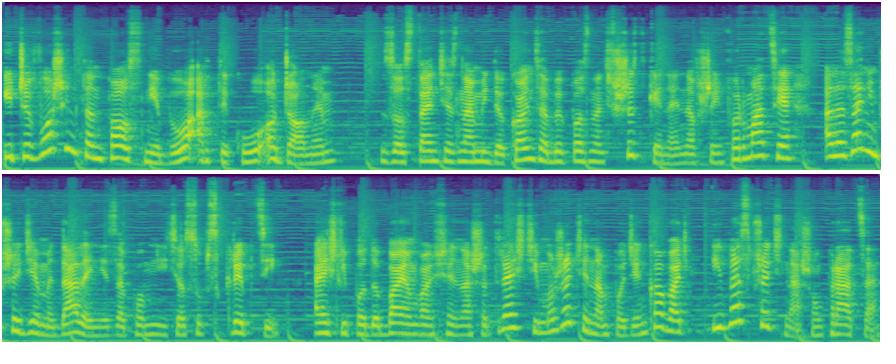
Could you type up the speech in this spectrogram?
I czy w Washington Post nie było artykułu o Johnem? Zostańcie z nami do końca, by poznać wszystkie najnowsze informacje, ale zanim przejdziemy dalej, nie zapomnijcie o subskrypcji. A jeśli podobają Wam się nasze treści, możecie nam podziękować i wesprzeć naszą pracę.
